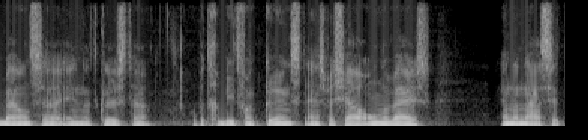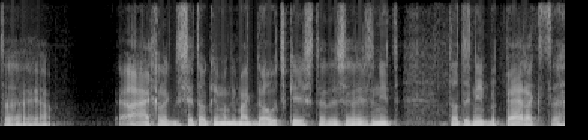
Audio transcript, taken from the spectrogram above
bij ons in het cluster. Op het gebied van kunst en speciaal onderwijs. En daarnaast zit, ja, ja, eigenlijk er zit ook iemand die maakt doodskisten. Dus er is niet, dat is niet beperkt. eh,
